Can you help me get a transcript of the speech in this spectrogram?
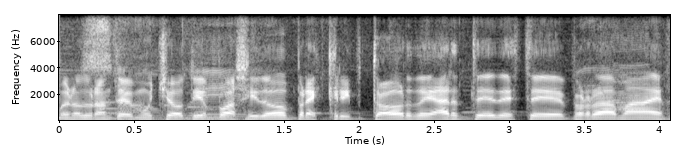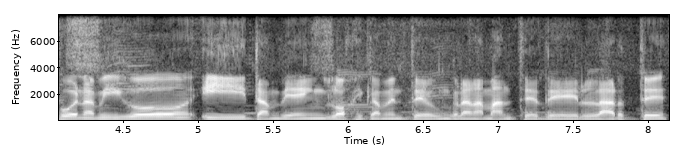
Bueno, durante mucho tiempo ha sido prescriptor de arte de este programa, es buen amigo y también, lógicamente, un gran amante del arte.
